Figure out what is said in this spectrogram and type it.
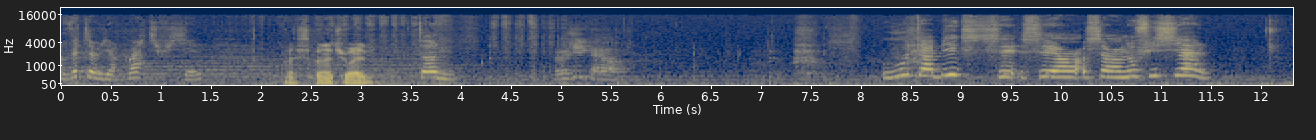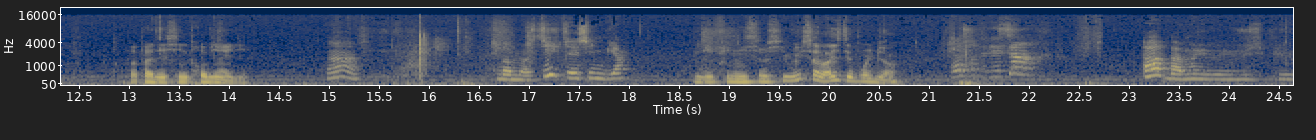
En fait, ça veut dire pas artificiel? Ouais, c'est pas naturel. Logique alors. Vous, Tabix, c'est c'est un, c'est un officiel. Papa dessine trop bien, il dit. Ah. Bah, moi aussi, je dessine bien. Définissez aussi. Oui, ça va, il se débrouille bien. Montre tes dessins. Ah, bah, moi, je, je sais plus.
